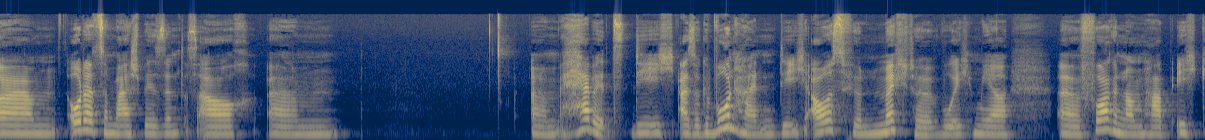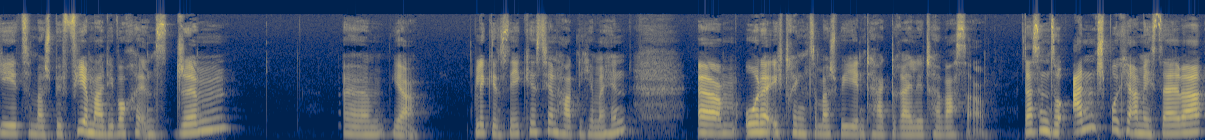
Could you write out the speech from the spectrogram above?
ähm, oder zum Beispiel sind es auch ähm, ähm, Habits, die ich, also Gewohnheiten, die ich ausführen möchte, wo ich mir äh, vorgenommen habe, ich gehe zum Beispiel viermal die Woche ins Gym. Ähm, ja, Blick ins Nähkästchen, haut nicht immer hin. Ähm, oder ich trinke zum Beispiel jeden Tag drei Liter Wasser. Das sind so Ansprüche an mich selber,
